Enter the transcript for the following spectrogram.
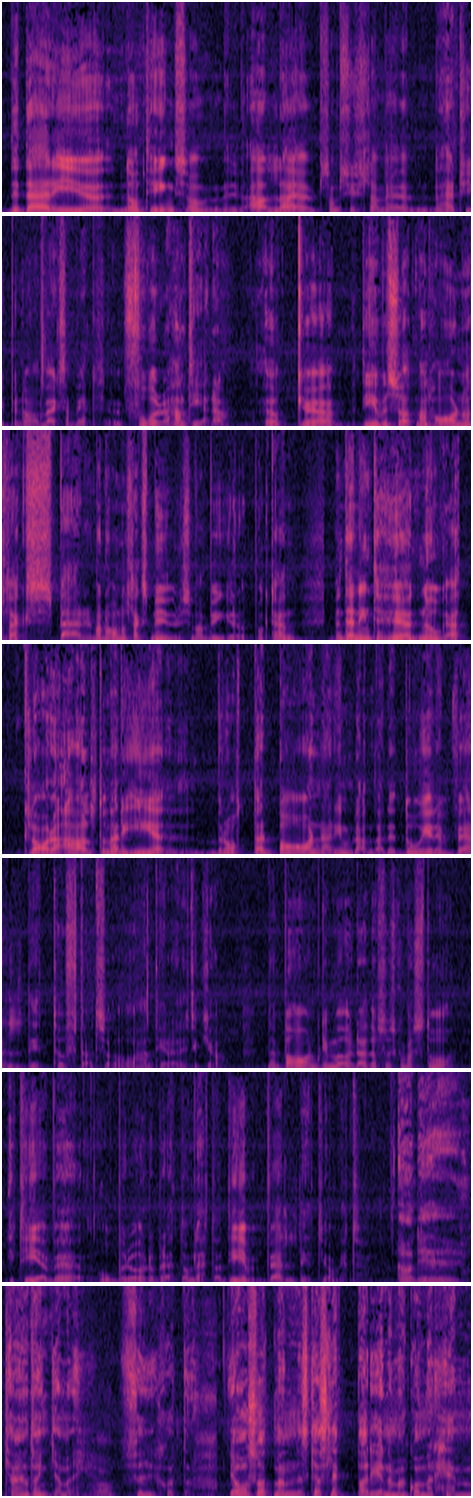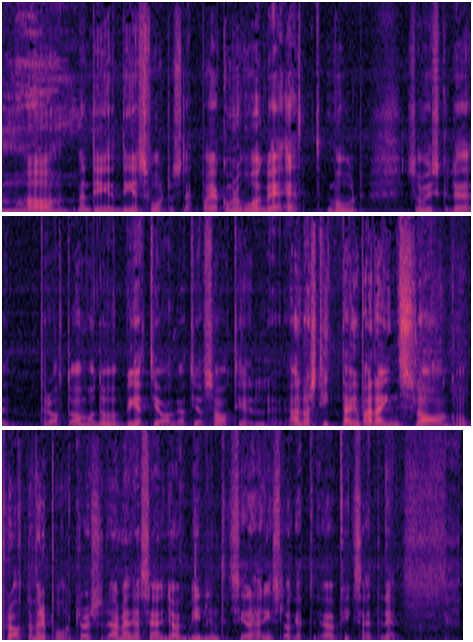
det där är ju någonting som alla som sysslar med den här typen av verksamhet får hantera. Och eh, det är väl så att man har någon slags spärr, man har någon slags mur som man bygger upp. Och den, men den är inte hög nog att klara allt. Och när det är brott där barn är inblandade, då är det väldigt tufft alltså att hantera det tycker jag. När barn blir mördade och så ska man stå i tv oberörd och berätta om detta. Det är väldigt jobbigt. Ja, det kan jag tänka mig. Ja. Fy sjutton. Ja, så att man ska släppa det när man kommer hem. Och... Ja, men det, det är svårt att släppa. Jag kommer ihåg vid ett mord som vi skulle prata om. Och då vet jag att jag sa till... Annars tittar jag på alla inslag och pratar med reportrar och sådär. Men jag säger, jag vill inte se det här inslaget. Jag fixar inte det.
